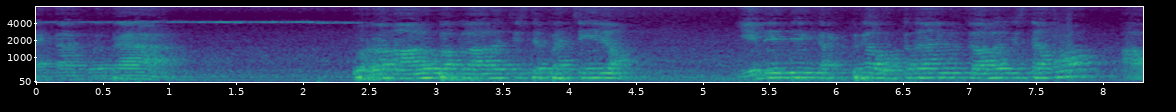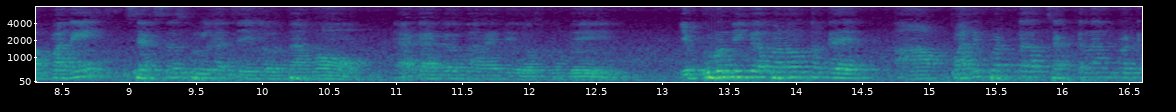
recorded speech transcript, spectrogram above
ఏకాగ్రత. బుర్ర నాలుగు పక్కల ఆలోచిస్తే పని చేయలేం. ఏదైతే కరెక్ట్గా ఒక్కదాని గురించి ఆలోచిస్తామో ఆ పని సక్సెస్ఫుల్గా చేయగలుగుతాము. ఏకాగ్రత అనేది వస్తుంది. ఎప్పుడు నీకు మనం పని అవుతుంటే ఆ పని పట్ల చక్కనటువంటి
